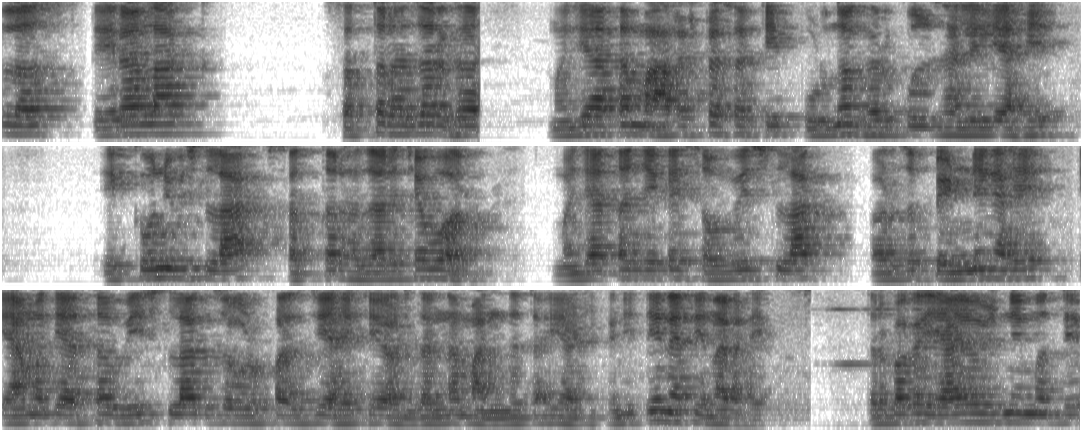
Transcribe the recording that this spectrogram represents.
प्लस तेरा लाख सत्तर हजार घर म्हणजे आता महाराष्ट्रासाठी पूर्ण घरकुल झालेले आहेत. एकोणवीस लाख सत्तर हजारच्या वर. म्हणजे आता जे काही सव्वीस लाख अर्ज पेंडिंग आहे त्यामध्ये आता वीस लाख जवळपास जे आहे ते अर्जांना मान्यता या ठिकाणी देण्यात येणार आहे. तर बघा या योजनेमध्ये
